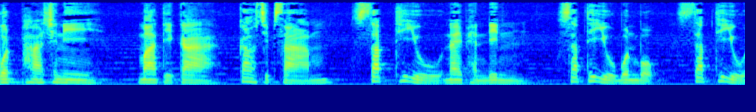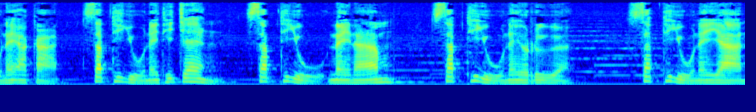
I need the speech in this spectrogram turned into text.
บทภาชณี มาติกา 93 ทรัพย์ที่อยู่ในแผ่นดิน ทรัพย์ที่อยู่บนบก ทรัพย์ที่อยู่ในอากาศ ทรัพย์ที่อยู่ในที่แจ้ง ทรัพย์ที่อยู่ในน้ำ ทรัพย์ที่อยู่ในเรือ ทรัพย์ที่อยู่ในยาน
